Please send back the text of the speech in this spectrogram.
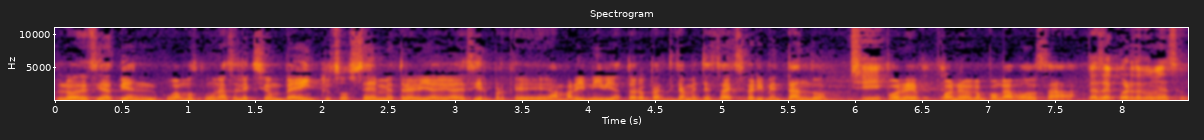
lo decías bien, jugamos con una selección B, incluso C, me atrevería a decir, porque Amarini y Viatoro prácticamente está experimentando. Sí. Poner, pongamos a... ¿Estás de acuerdo con eso?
